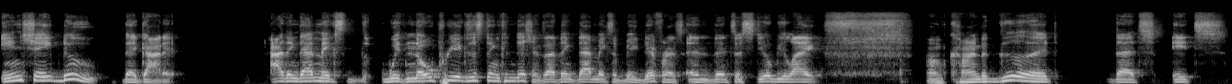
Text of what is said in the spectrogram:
in shape dude that got it i think that makes with no pre-existing conditions i think that makes a big difference and then to still be like i'm kind of good. That's it's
